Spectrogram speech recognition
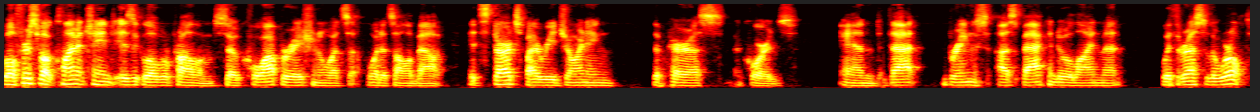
Well, first of all, climate change is a global problem. So cooperation is what's what it's all about. It starts by rejoining the Paris Accords, and that brings us back into alignment with the rest of the world.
